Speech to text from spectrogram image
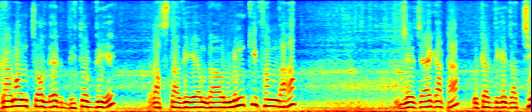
গ্রামাঞ্চলের ভিতর দিয়ে, রাস্তা দিয়ে আমরা মিনকি ফান্দা যে জায়গাটা ওটার দিকে যাচ্ছি।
